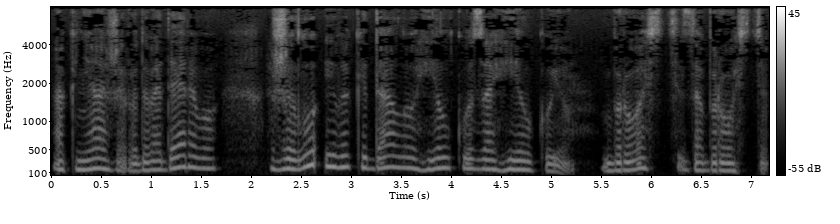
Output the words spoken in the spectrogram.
а княже родове дерево жило і викидало гілку за гілкою, брость за бростю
